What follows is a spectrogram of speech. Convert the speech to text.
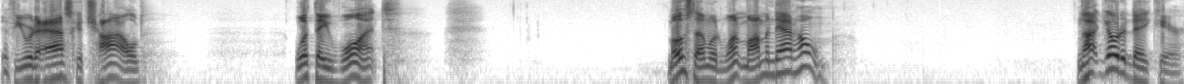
if you were to ask a child what they want, most of them would want mom and dad home. Not go to daycare.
